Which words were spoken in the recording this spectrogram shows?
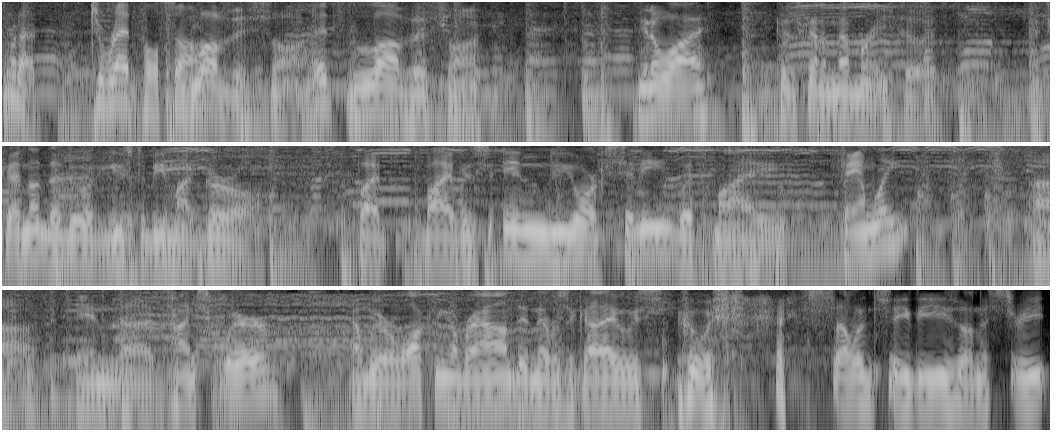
What a dreadful song. Love this song. It's- love this song. You know why? Because it's got a memory to it. It's got nothing to do with "Used to Be My Girl," but I was in New York City with my family uh, in uh, Times Square, and we were walking around, and there was a guy who was who was selling CDs on the street.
